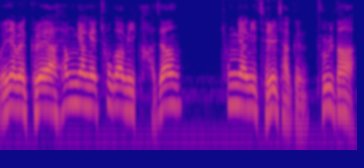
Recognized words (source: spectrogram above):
왜냐하면 그래야 형량의 초감이 가장 총량이 제일 작은 둘 다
